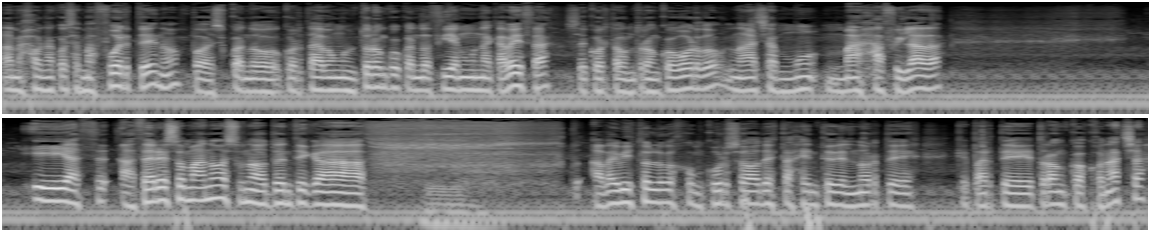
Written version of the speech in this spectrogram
a lo mejor una cosa más fuerte, ¿no? Pues cuando cortaban un tronco, cuando hacían una cabeza, se corta un tronco gordo, una hacha más afilada. Y hacer eso mano es una auténtica... ¿Habéis visto los concursos de esta gente del norte que parte troncos con hachas?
